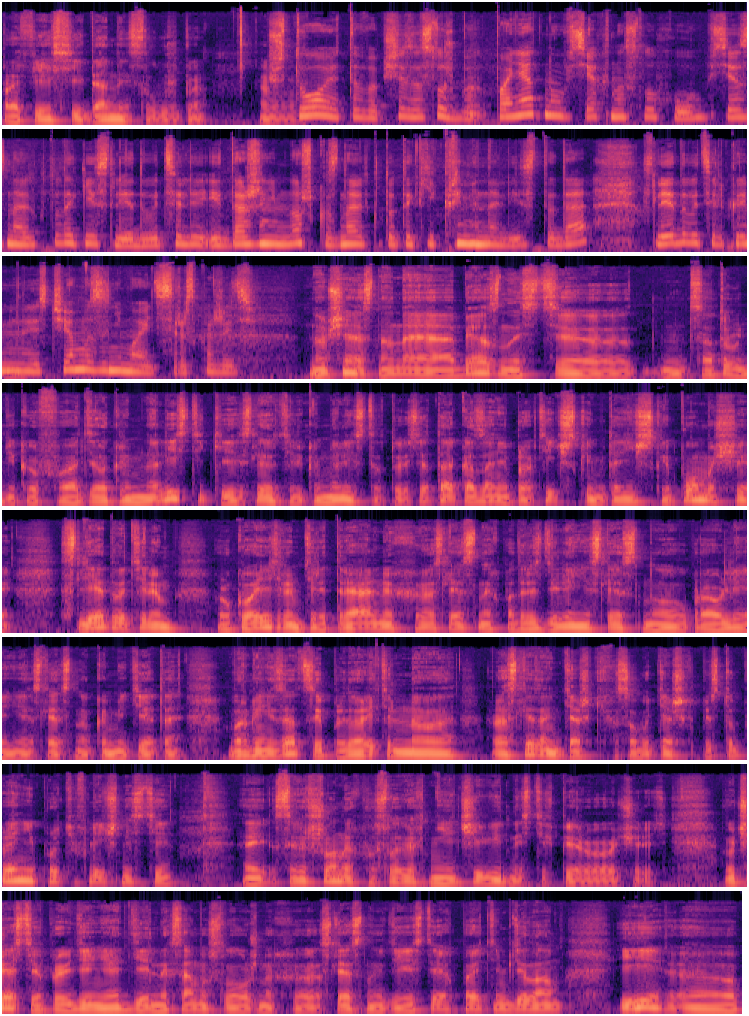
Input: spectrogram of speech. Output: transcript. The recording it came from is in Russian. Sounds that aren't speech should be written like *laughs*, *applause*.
профессии, данной службы. Что это вообще за служба? Понятно, у всех на слуху. Все знают, кто такие следователи, и даже немножко знают, кто такие криминалисты, да? Следователь, криминалист. Чем вы занимаетесь? Расскажите. Но вообще основная обязанность э, сотрудников отдела криминалистики и следователей криминалистов, то есть это оказание практической методической помощи следователям, руководителям территориальных э, следственных подразделений Следственного управления, Следственного комитета в организации предварительного расследования тяжких, особо тяжких преступлений против личности, э, совершенных в условиях неочевидности в первую очередь, участие в проведении отдельных самых сложных следственных действиях по этим делам и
